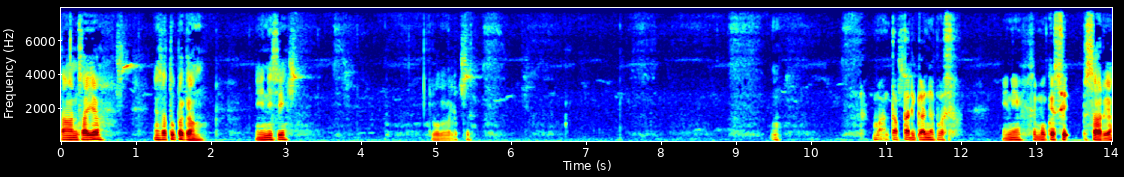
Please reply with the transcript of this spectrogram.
tangan saya yang satu pegang. Ini sih. Coba lepas Hmm. mantap tarikannya bos. Ini semoga sih besar ya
